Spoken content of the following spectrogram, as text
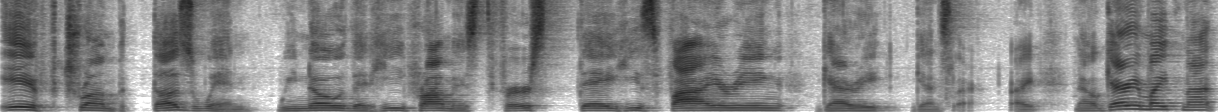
if Trump does win, we know that he promised first day he's firing Gary Gensler, right? Now, Gary might not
